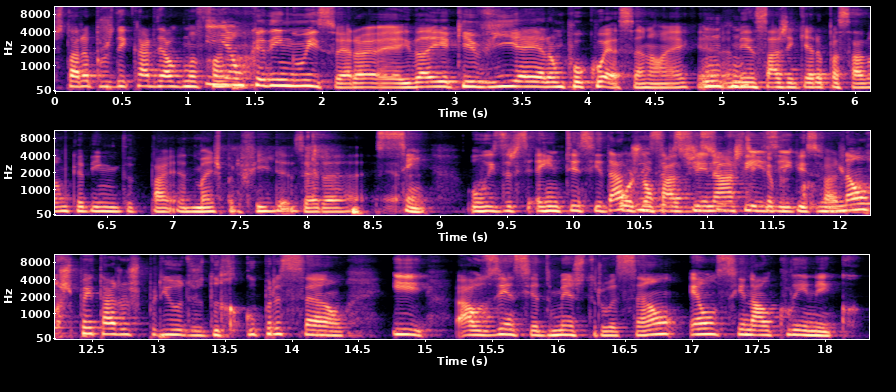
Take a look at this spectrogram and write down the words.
estar a prejudicar de alguma forma. E é um bocadinho isso, era a ideia que havia era um pouco essa, não é? Uhum. A mensagem que era passada um bocadinho de, pai, de mães para filhas era... era... Sim a intensidade Hoje do não faz ginástica físico, não respeitar os períodos de recuperação e a ausência de menstruação é um sinal clínico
